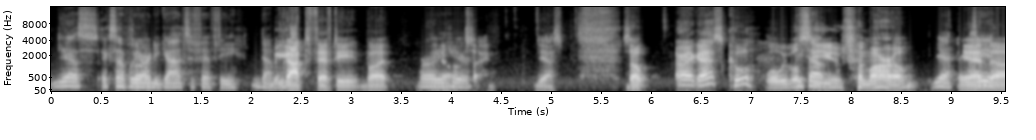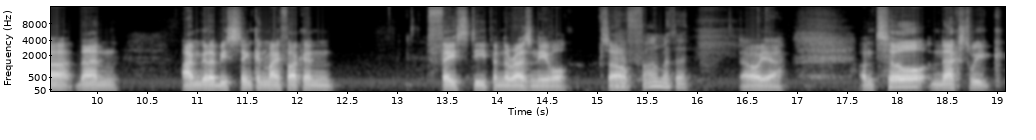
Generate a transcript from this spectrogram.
Yes, except we So- already got to fifty. Dummy. We got to fifty, but We're you already know what here. I'm saying. Yes. So, all right, guys, cool. Well, we will Peace see out. you tomorrow, Yeah. and uh, then I'm gonna be sinking my fucking face deep into Resident Evil. So, have fun with it. oh yeah. Until next week,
